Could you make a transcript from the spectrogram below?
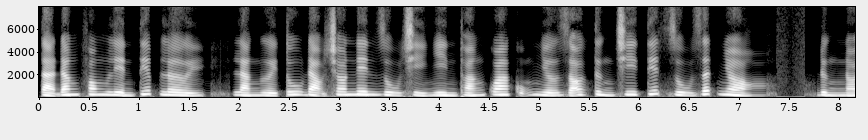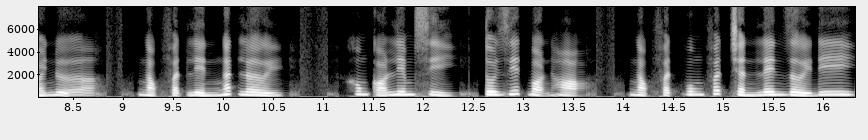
Tả Đăng Phong liền tiếp lời, là người tu đạo cho nên dù chỉ nhìn thoáng qua cũng nhớ rõ từng chi tiết dù rất nhỏ. Đừng nói nữa, Ngọc Phật liền ngắt lời. Không có liêm sỉ, tôi giết bọn họ. Ngọc Phật vung phất trần lên rời đi,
